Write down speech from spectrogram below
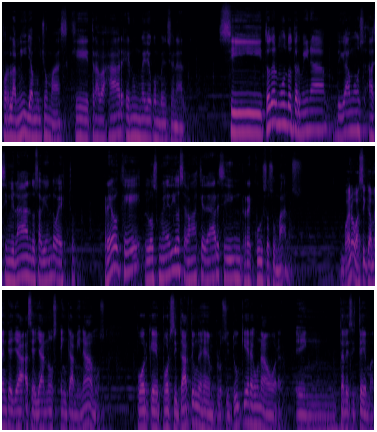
por la milla mucho más que trabajar en un medio convencional. Si todo el mundo termina, digamos, asimilando, sabiendo esto, creo que los medios se van a quedar sin recursos humanos. Bueno, básicamente allá, hacia allá nos encaminamos. Porque por citarte un ejemplo, si tú quieres una hora en telesistema,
